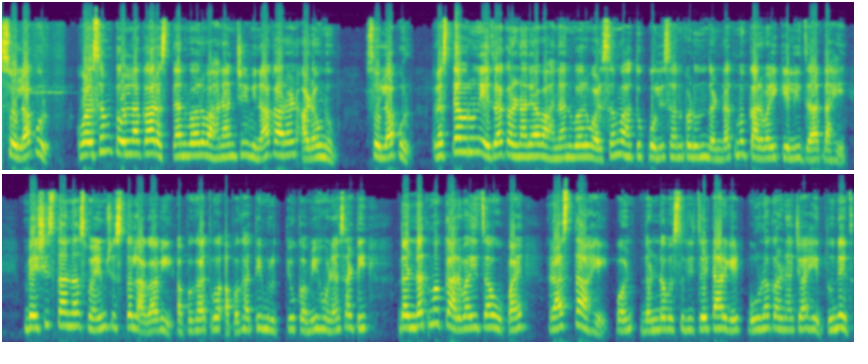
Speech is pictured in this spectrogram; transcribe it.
सोलापूर. वळसम टोलनाका रस्त्यांवर वाहनांची विनाकारण अडवणूक. सोलापूर. रस्त्यावरून ये जा करणाऱ्या वाहनांवर वळसम वाहतूक पोलिसांकडून दंडात्मक कारवाई केली जात आहे. बेशिस्तांना स्वयंशिस्त लागावी अपघात व अपघाती मृत्यू कमी होण्यासाठी दंडात्मक कारवाईचा उपाय रास्त आहे पण दंड वसुलीचे टार्गेट पूर्ण करण्याच्या हेतूनेच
